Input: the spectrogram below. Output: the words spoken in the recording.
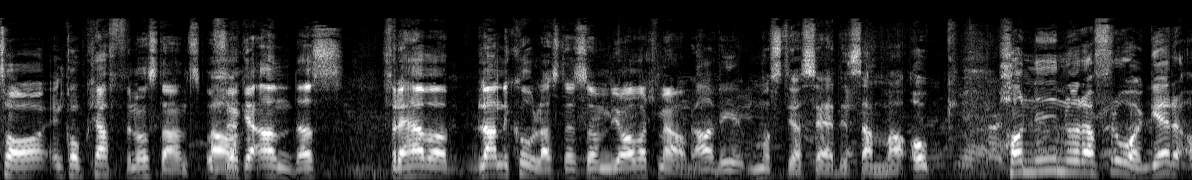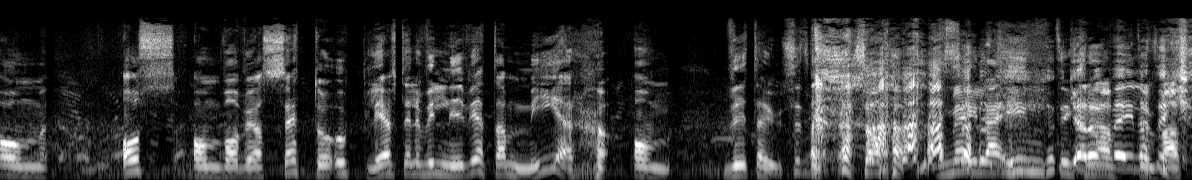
ta en kopp kaffe någonstans och Ja. försöka andas. För det här var bland det coolaste som jag har varit med om. Ja, det måste jag säga detsamma. Och har ni några frågor om oss, om vad vi har sett och upplevt, eller vill ni veta mer om Vita huset kanske? Så mejla in till knappdebatt.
